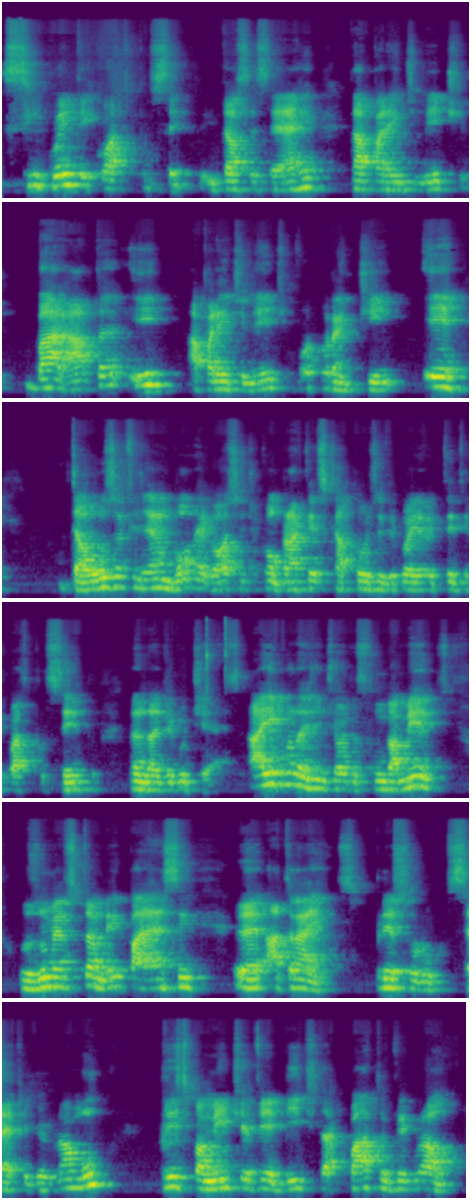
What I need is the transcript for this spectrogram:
54%. Então a CCR está aparentemente barata e aparentemente Votorantim e Itaúsa fizeram um bom negócio de comprar aqueles 14,84% Andrade Gutierrez. Aí, quando a gente olha os fundamentos, os números também parecem é, atraentes. Preço lucro 7,1, principalmente EV/EBITDA 4,1.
